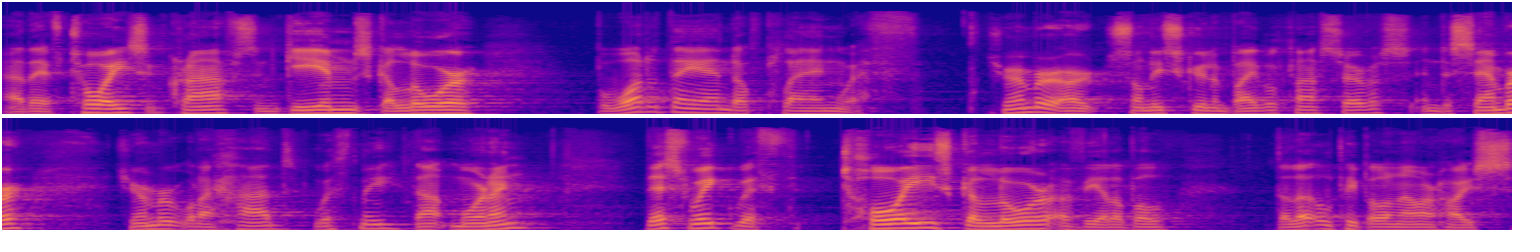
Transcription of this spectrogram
Uh, they have toys and crafts and games galore, but what did they end up playing with? Do you remember our Sunday school and Bible class service in December? Do you remember what I had with me that morning? This week, with toys galore available, the little people in our house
